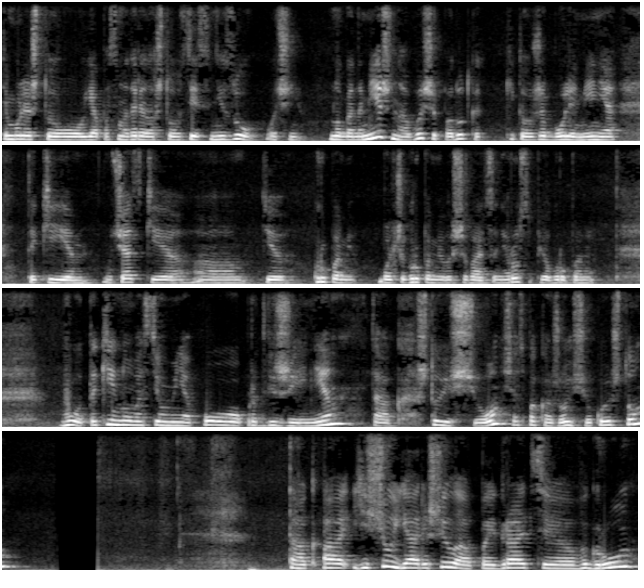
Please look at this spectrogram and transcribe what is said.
Тем более, что я посмотрела, что здесь внизу очень много намешано, а выше падут какие-то уже более-менее такие участки, э, те группами, больше группами вышиваются, не россыпью, а группами. Вот, такие новости у меня по продвижениям. Так, что еще? Сейчас покажу еще кое-что. Так, а еще я решила поиграть э, в игру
